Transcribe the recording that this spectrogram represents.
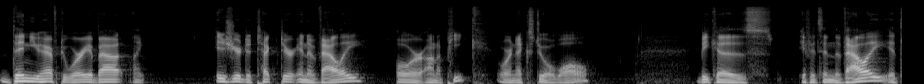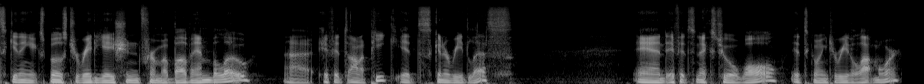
then you have to worry about like, is your detector in a valley or on a peak or next to a wall? Because if it's in the valley, it's getting exposed to radiation from above and below. Uh, if it's on a peak, it's going to read less. And if it's next to a wall, it's going to read a lot more.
